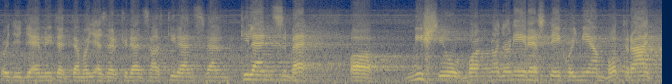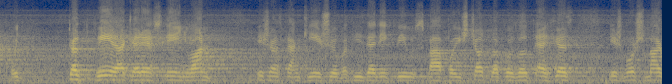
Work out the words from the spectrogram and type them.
hogy ugye említettem, hogy 1999-ben a missziókban nagyon érezték, hogy milyen botrány, hogy többféle keresztény van, és aztán később a tizedik Pius pápa is csatlakozott ehhez, és most már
